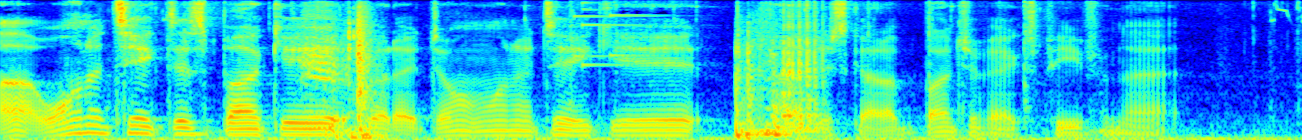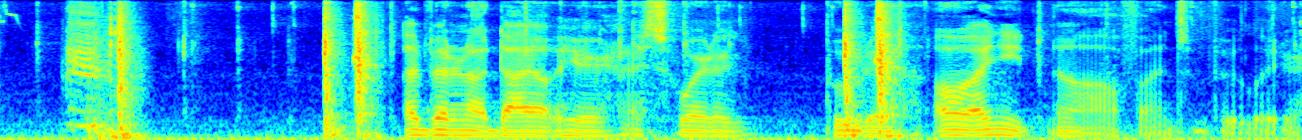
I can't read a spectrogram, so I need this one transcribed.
I want to take this bucket, but I don't want to take it. I just got a bunch of XP from that. I better not die out here. I swear to Buddha. Oh, I need... No, I'll find some food later.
